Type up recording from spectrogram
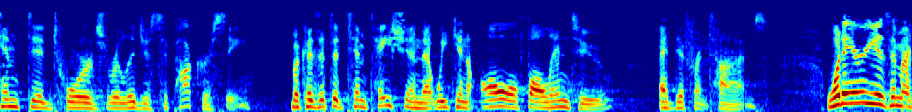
tempted towards religious hypocrisy? Because it's a temptation that we can all fall into at different times. What areas am I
